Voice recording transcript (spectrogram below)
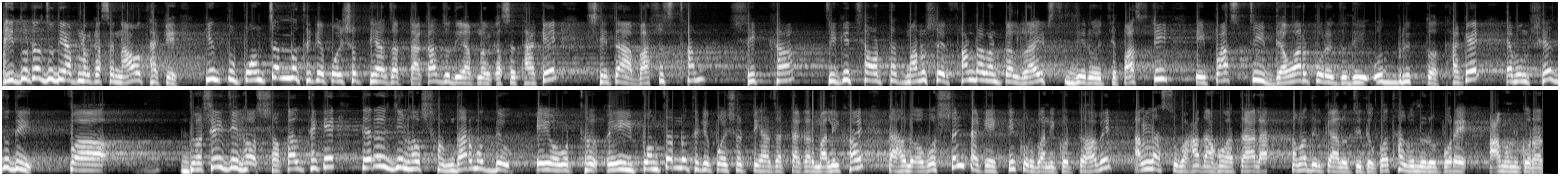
এই দুটো যদি আপনার কাছে নাও থাকে, কিন্তু পঞ্চান্ন থেকে পঁয়ষট্টি হাজার টাকা যদি আপনার কাছে থাকে, সেটা বাসস্থান, শিক্ষা, চিকিৎসা, অর্থাৎ মানুষের ফান্ডামেন্টাল রাইটস যে রয়েছে পাঁচটি, এই পাঁচটি দেওয়ার পরে যদি উদ্বৃত্ত থাকে এবং সে যদি দশই জিলহজ সকাল থেকে তেরোই জিলহজ সন্ধ্যার মধ্যেও এই অর্থ, এই পঞ্চান্ন থেকে পঁয়ষট্টি হাজার টাকার মালিক হয়। তাহলে অবশ্যই তাকে একটি কোরবানি করতে হবে। আল্লাহ সুবাহ আমাদেরকে আলোচিত কথাগুলোর উপরে আমল করার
